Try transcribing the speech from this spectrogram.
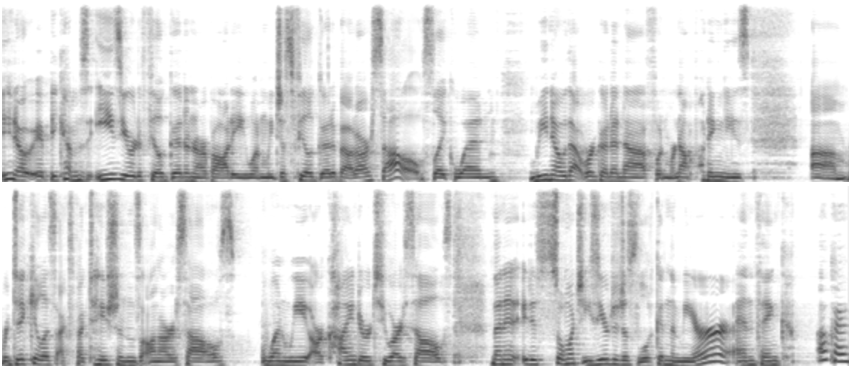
You know, it becomes easier to feel good in our body when we just feel good about ourselves. Like when we know that we're good enough, when we're not putting these um, ridiculous expectations on ourselves when we are kinder to ourselves, then it, it is so much easier to just look in the mirror and think, okay,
